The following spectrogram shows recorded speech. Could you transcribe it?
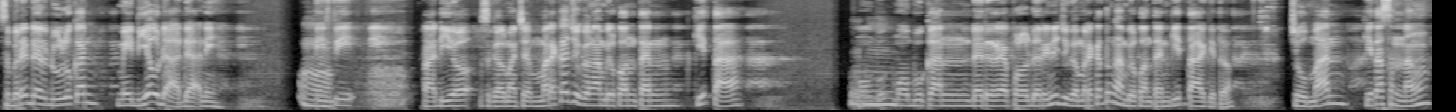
sebenarnya dari dulu kan media udah ada nih TV, radio segala macam. Mereka juga ngambil konten kita. Mau bu- mau bukan dari reuploader ini juga mereka tuh ngambil konten kita gitu. Cuman kita seneng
